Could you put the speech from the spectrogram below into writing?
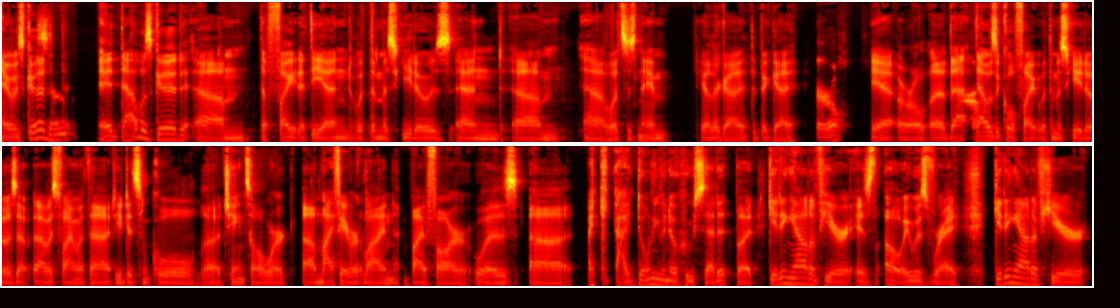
It was good. So- It, that was good. Um, the fight at the end with the mosquitoes and um, uh, what's his name? The other guy, the big guy. Earl, Yeah, Earl. Uh, that that was a cool fight with the mosquitoes. I, I was fine with that. He did some cool uh, chainsaw work. Uh, my favorite line by far was uh, I I don't even know who said it, but getting out of here is oh it was Ray. Getting out of here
